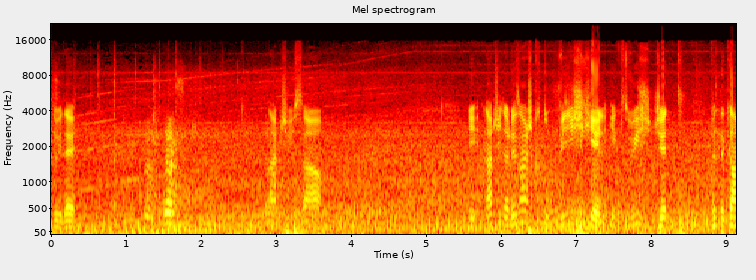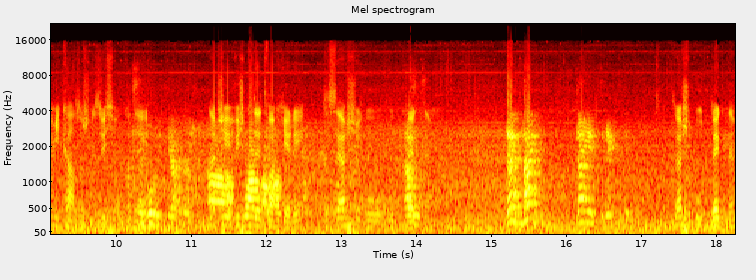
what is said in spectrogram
дойде, дойде. Значи са... И, значи, нали знаеш, като видиш хели и като видиш джет, веднага ми казваш, независимо къде е. Значи, виж къде е това хели. За сега ще го отбегнем. Дай, дай, дай ми директно. Сега ще го отбегнем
